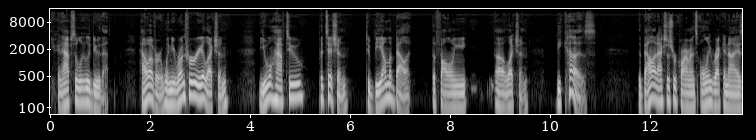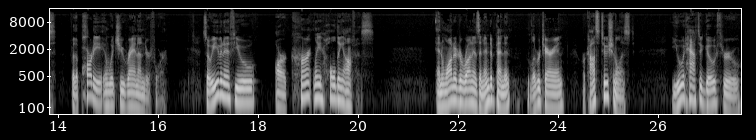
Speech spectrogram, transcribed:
You can absolutely do that. However, when you run for re-election, you will have to petition to be on the ballot the following uh, election because the ballot access requirements only recognize for the party in which you ran under for. So even if you are currently holding office and wanted to run as an independent, libertarian, or constitutionalist, you would have to go through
